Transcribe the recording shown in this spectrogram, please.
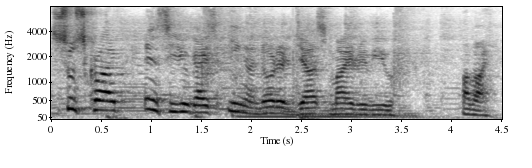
subscribe and see you guys in another just my review. Bye bye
